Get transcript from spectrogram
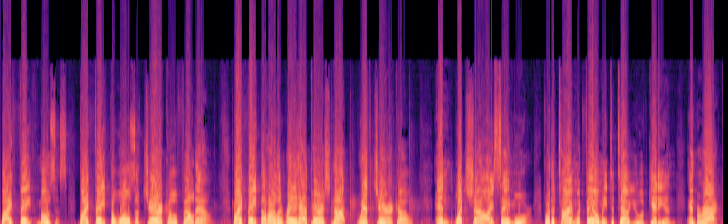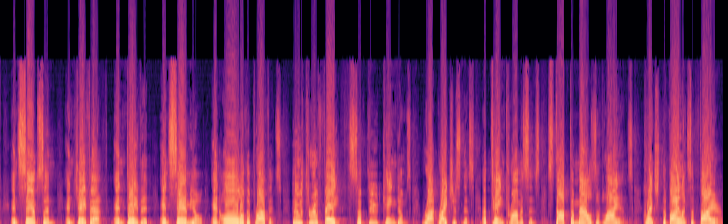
By faith, Moses. By faith, the walls of Jericho fell down. By faith, the harlot Rahab perished not with Jericho. And what shall I say more? For the time would fail me to tell you of Gideon and Barak and Samson and Jephthah and David and Samuel and all of the prophets who through faith subdued kingdoms, wrought righteousness, obtained promises, stopped the mouths of lions, quenched the violence of fire,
